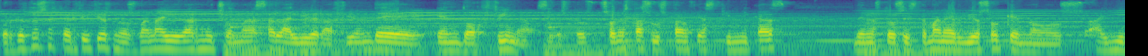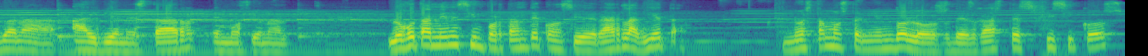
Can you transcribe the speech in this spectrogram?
porque estos ejercicios nos van a ayudar mucho más a la liberación de endorfinas. Estos, son estas sustancias químicas de nuestro sistema nervioso que nos ayudan al bienestar emocional. Luego también es importante considerar la dieta. No estamos teniendo los desgastes físicos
